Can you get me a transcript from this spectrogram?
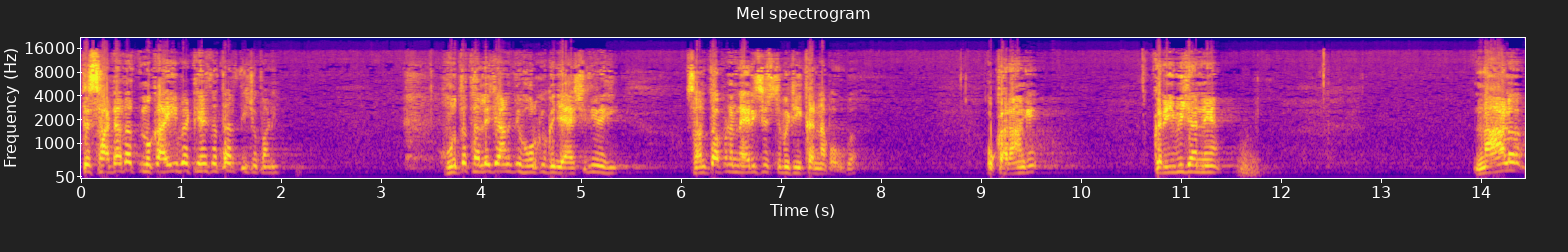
ਤੇ ਸਾਡਾ ਤਾਂ ਮਕਾਈ ਬੈਠੇ ਤਾਂ ਧਰਤੀ ਚੋਂ ਪਾਣੀ। ਹੁਣ ਤਾਂ ਥੱਲੇ ਜਾਣ ਦੀ ਹੋਰ ਕੋਈ ਗੁੰਜਾਇਸ਼ ਹੀ ਨਹੀਂ ਰਹੀ। ਸਾਨੂੰ ਤਾਂ ਆਪਣਾ ਨਹਿਰੀ ਸਿਸਟਮ ਵੀ ਠੀਕ ਕਰਨਾ ਪਊਗਾ। ਉਹ ਕਰਾਂਗੇ। ਕਰੀ ਵੀ ਜਾਂਦੇ ਆ। ਨਾਲ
